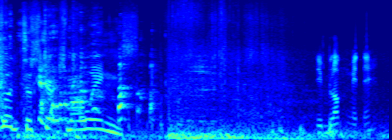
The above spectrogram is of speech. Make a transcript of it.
Good to stretch my wings. Ya.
